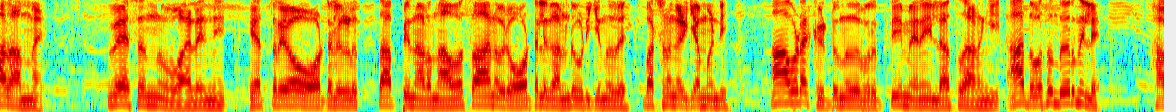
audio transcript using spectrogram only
അതമ്മേ വിശന്ന് വലഞ്ഞ് എത്രയോ ഹോട്ടലുകൾ തപ്പി നടന്ന അവസാനം ഒരു ഹോട്ടൽ കണ്ടുപിടിക്കുന്നത് ഭക്ഷണം കഴിക്കാൻ വേണ്ടി. അവിടെ കിട്ടുന്നത് വൃത്തിയും മെനയില്ലാത്തതാണെങ്കിൽ ആ ദിവസം തീർന്നില്ലേ? ആ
